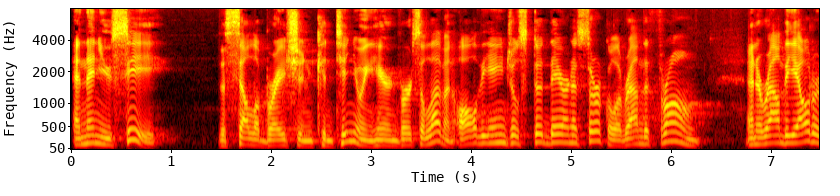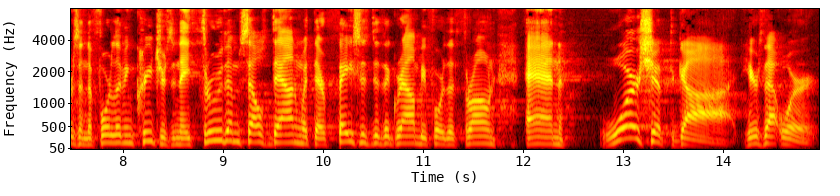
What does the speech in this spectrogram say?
And then you see the celebration continuing here in verse 11. All the angels stood there in a circle around the throne and around the elders and the four living creatures, and they threw themselves down with their faces to the ground before the throne and worshiped God. Here's that word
